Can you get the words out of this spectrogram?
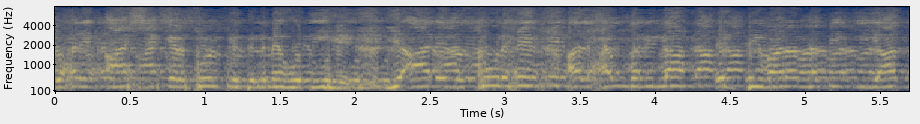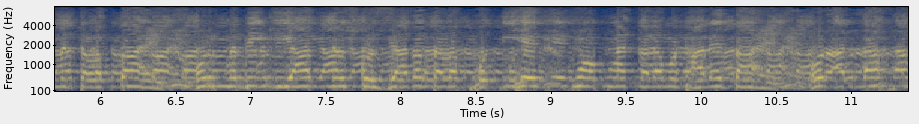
جو ہر ایک عاشق رسول کے دل میں ہوتی ہے۔ یہ آل رسول ہیں۔ الحمدللہ، ایک دیوارہ نبی کی یاد میں تڑپتا ہے۔ اور نبی کی یاد میں اس کو زیادہ تڑپ ہوتی ہے۔ وہ اپنا قلم اٹھا لیتا ہے۔ اور اللہ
